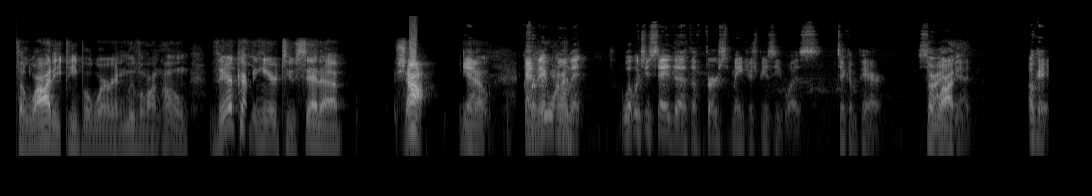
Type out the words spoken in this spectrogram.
the Wadi people were and move along home. They're coming here to set up shop, yeah. you know? And they want moment. What would you say the the first major species was to compare? the Sorry, Wadi. Okay,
